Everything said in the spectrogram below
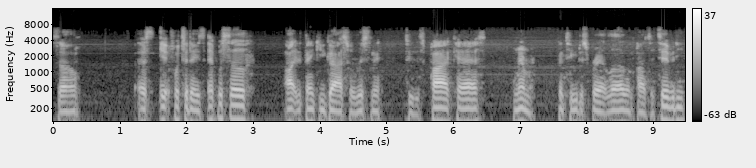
So that's it for today's episode. I'd like to thank you guys for listening to this podcast. Remember, continue to spread love and positivity.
